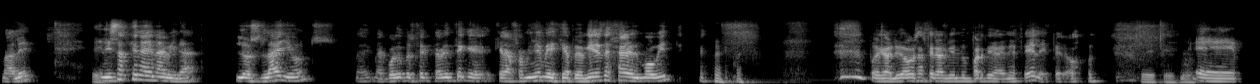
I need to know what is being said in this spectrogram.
¿vale? En esa cena de Navidad, los Lions. Me acuerdo perfectamente que, la familia me decía, ¿pero quieres dejar el móvil? Porque lo íbamos a hacer viendo un partido de NFL, pero. Eh,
